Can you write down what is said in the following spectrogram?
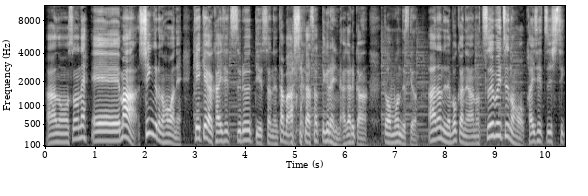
あの、そのね、えー、まあ、シングルの方はね、KK が解説するって言ってたんで、多分明日か明後日ぐらいに、ね上がるかと思うんですけど、あなんでね、僕はね、あの、2v2 の方、解説して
